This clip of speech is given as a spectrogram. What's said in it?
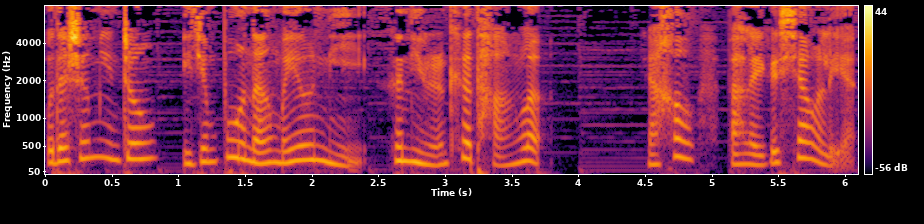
我的生命中已经不能没有你和女人课堂了。然后发了一个笑脸。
